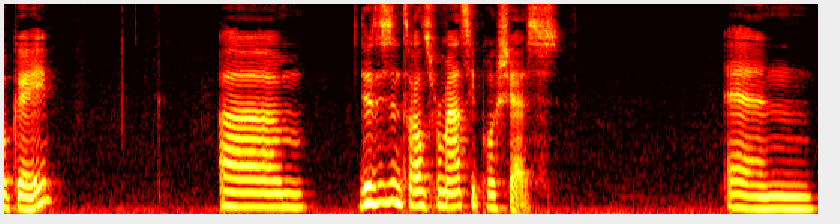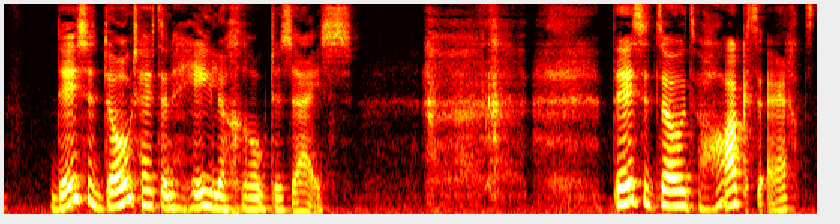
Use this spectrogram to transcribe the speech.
Oké. Ehm, dit is een transformatieproces. En deze dood heeft een hele grote zeis. deze dood hakt echt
